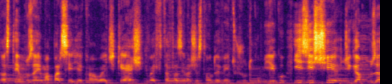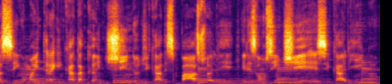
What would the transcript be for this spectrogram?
Nós temos aí uma parceria com a Wedcash, que vai estar fazendo a gestão do evento junto comigo. E existe, digamos assim, uma entrega em cada cantinho de cada espaço ali. Eles vão sentir esse carinho,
